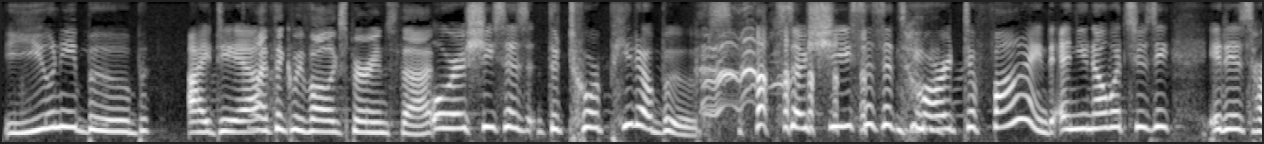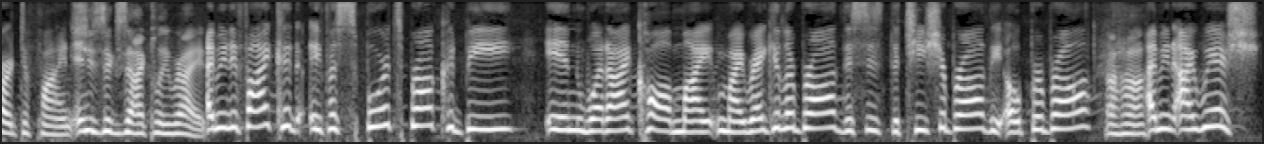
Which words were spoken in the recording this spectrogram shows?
uni boob idea. I think we've all experienced that. Or as she says, the torpedo boobs. so she says it's hard to find. And you know what, Susie? It is hard to find. And She's exactly right. I mean, if I could, if a sports bra could be in what I call my, my regular bra, this is the Tisha bra, the Oprah bra. Uh-huh. I mean, I wish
